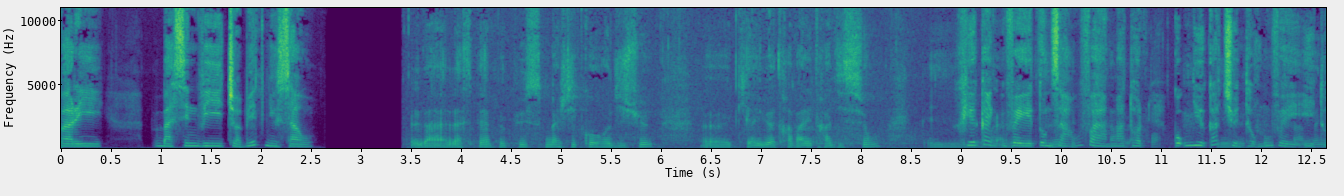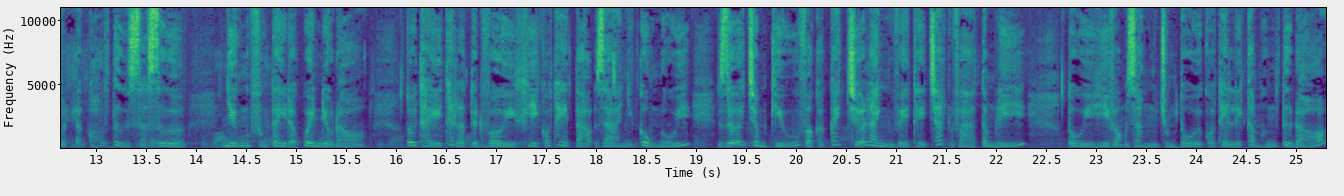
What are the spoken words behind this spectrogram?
Paris, bà Sylvie cho biết như sau. L'aspect un peu plus magico-religieux euh, qui a eu à travers les traditions Khía cạnh về tôn giáo và ma thuật cũng như các truyền thống về y thuật đã có từ xa xưa, nhưng phương Tây đã quên điều đó. Tôi thấy thật là tuyệt vời khi có thể tạo ra những cầu nối giữa châm cứu và các cách chữa lành về thể chất và tâm lý. Tôi hy vọng rằng chúng tôi có thể lấy cảm hứng từ đó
